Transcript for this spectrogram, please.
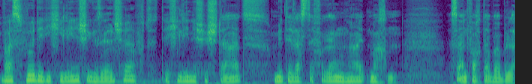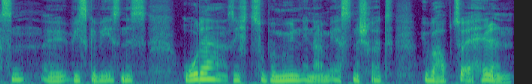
was würde die chilenische Gesellschaft, der chilenische Staat mit der Last der Vergangenheit machen? Es einfach dabei belassen, äh, wie es gewesen ist, oder sich zu bemühen, in einem ersten Schritt überhaupt zu erhellen,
